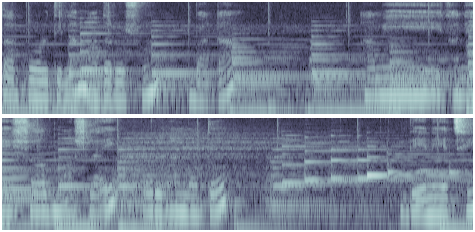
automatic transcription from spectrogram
তারপর দিলাম আদা, রসুন, বাটা। আমি এখানে সব মশলাই পরিমাণ মতো দিয়ে নিয়েছি।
